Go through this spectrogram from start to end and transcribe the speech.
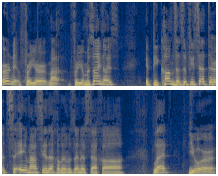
earn it for your for your mezainos," it becomes as if he said to her, "Let your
